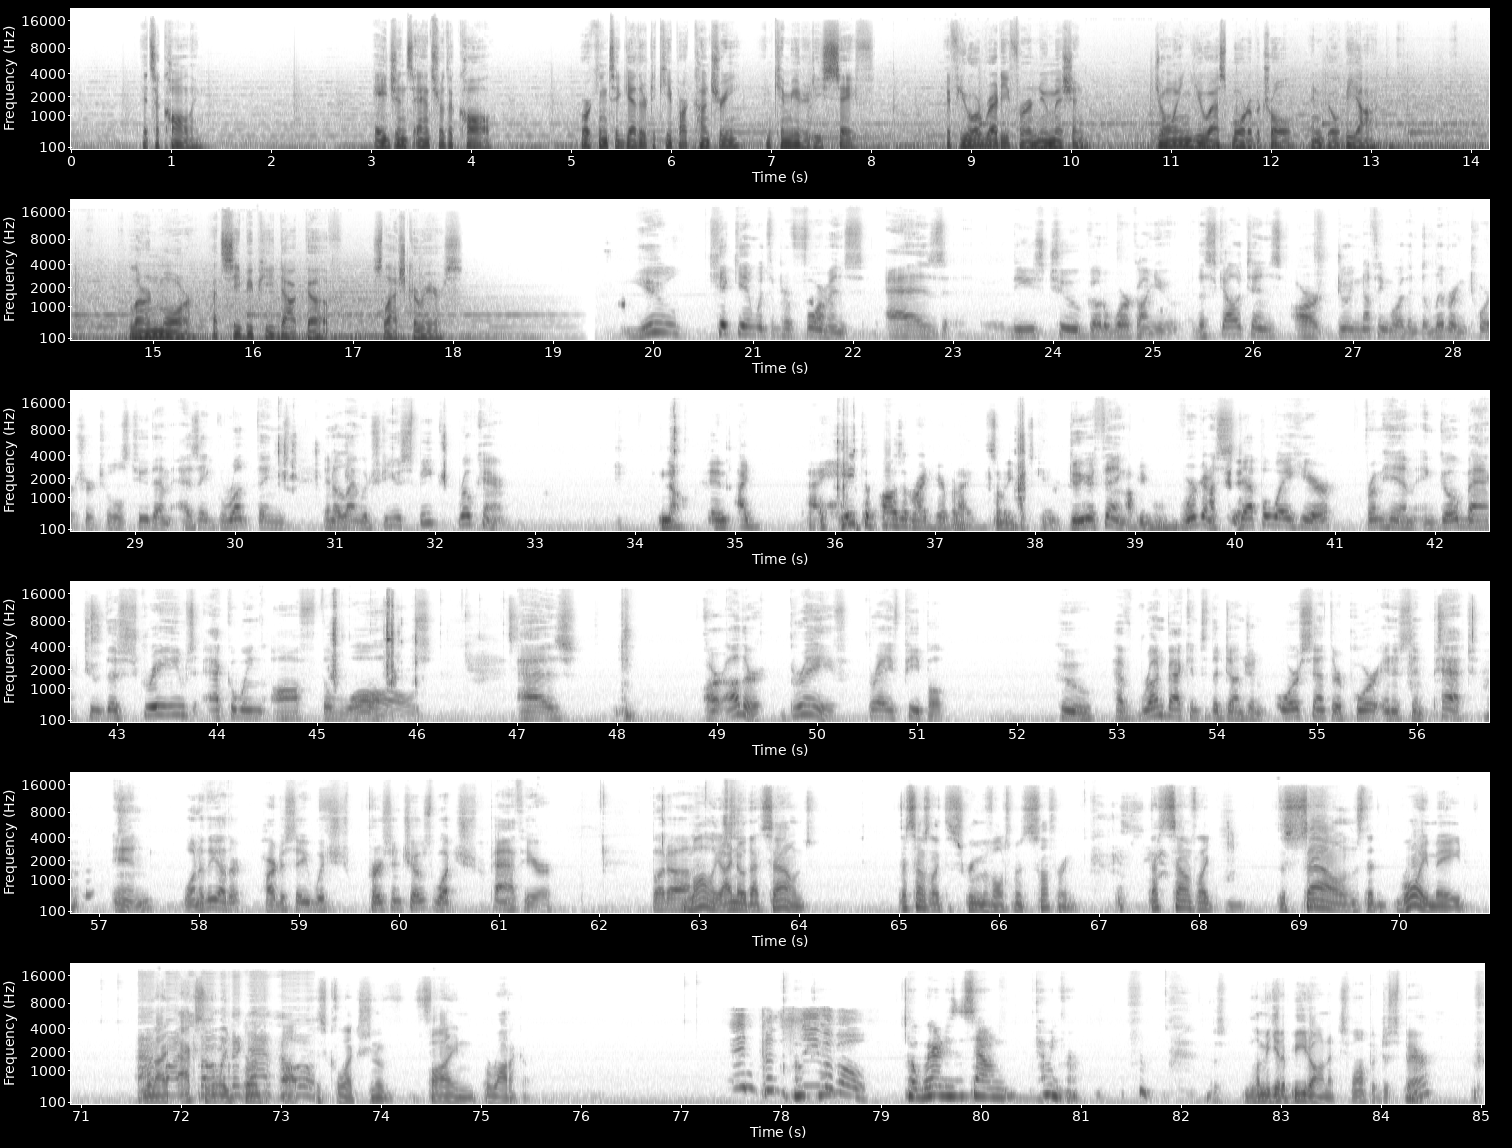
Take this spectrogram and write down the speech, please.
it's a calling. Agents answer the call, working together to keep our country and communities safe. If you're ready for a new mission, join U.S. Border Patrol and go beyond. Learn more at cbp.gov/careers. you kick in with the performance as these two go to work on you. The skeletons are doing nothing more than delivering torture tools to them as they grunt things in a language. Do you speak Rocairn? No, and I, I hate to pause it right here, but I somebody just came. Do your thing. I'll be. We're going to step away here from him and go back to the screams echoing off the walls as our other brave, brave people who have run back into the dungeon or sent their poor innocent pet in, one or the other. Hard to say which person chose which path here. But uh Lolly, I know that sound. That sounds like the scream of ultimate suffering. That sounds like the sounds that Roy made when I accidentally burnt up his collection of fine erotica. Inconceivable! But where does the sound coming from? Let me get a beat on it. Swamp of Despair?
